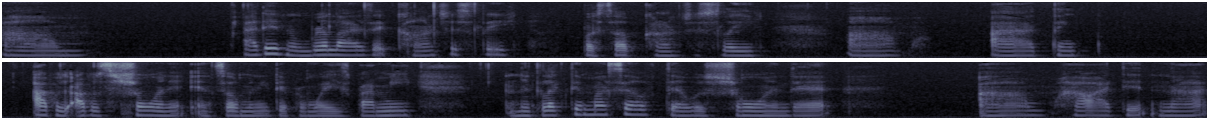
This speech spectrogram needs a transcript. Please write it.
um, I didn't realize it consciously but subconsciously, um, I think I was I was showing it in so many different ways by me neglecting myself. That was showing that um, how I did not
